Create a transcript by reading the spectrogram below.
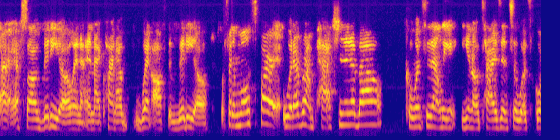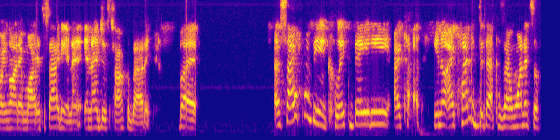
I, I saw a video and, and I kind of went off the video, but for the most part, whatever I'm passionate about, coincidentally, you know, ties into what's going on in modern society, and I and I just talk about it. But aside from being clickbaity, I you know I kind of did that because I wanted to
